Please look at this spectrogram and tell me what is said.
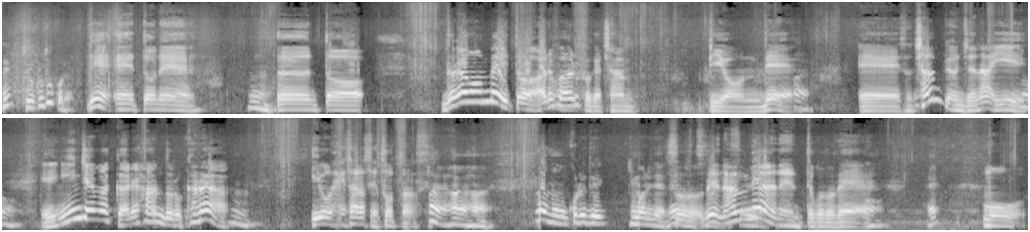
えどういうことこれ？で、えっ、とね、うん。うーんと、ドラゴンベイとアルファアルフがチャンピオンで、はいえーそのチャンピオンじゃない、うんえー忍者マックアレハンドロからうん。イオンヘタラスで取ったんですよ。はいはいはい。まあもうこれで決まりだよね。そう。で、なんでやねんってことで、うんえ？も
